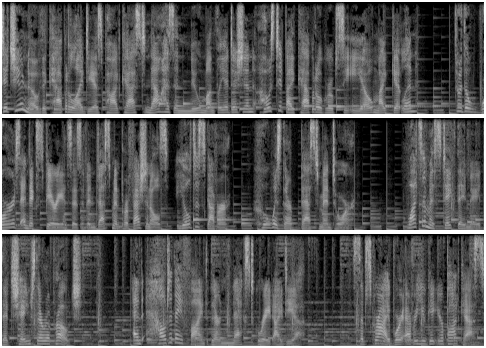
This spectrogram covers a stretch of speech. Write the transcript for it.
Did you know the Capital Ideas podcast now has a new monthly edition hosted by Capital Group CEO Mike Gitlin? Through the words and experiences of investment professionals, you'll discover who was their best mentor, what's a mistake they made that changed their approach, and how do they find their next great idea. Subscribe wherever you get your podcasts.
